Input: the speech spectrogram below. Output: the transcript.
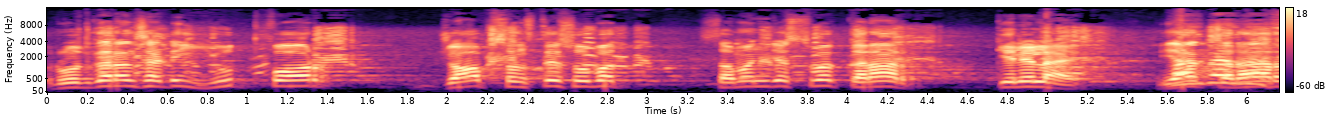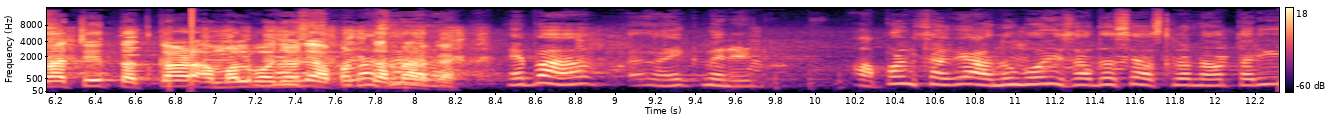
रोजगारांसाठी यूथ फॉर जॉब संस्थेसोबत सामंजस्य करार केलेला आहे. या. कराराची तत्काळ अंमलबजावणी आपण करणार काय. हे पहा एक मिनिट. आपण सगळे अनुभवी सदस्य असलो ना तरी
